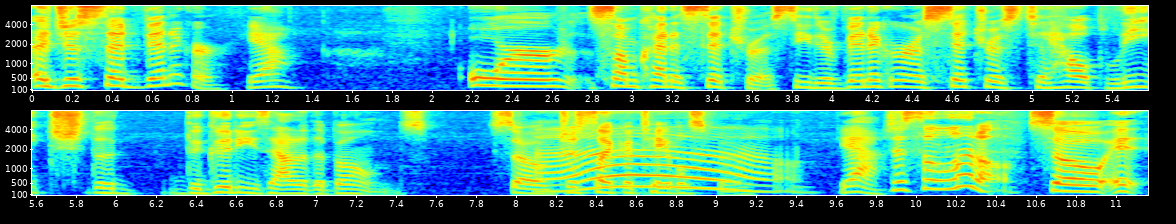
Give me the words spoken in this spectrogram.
it just said vinegar yeah. Or some kind of citrus either vinegar or citrus to help leach the the goodies out of the bones so just like a tablespoon Oh. yeah Just a little. so it.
